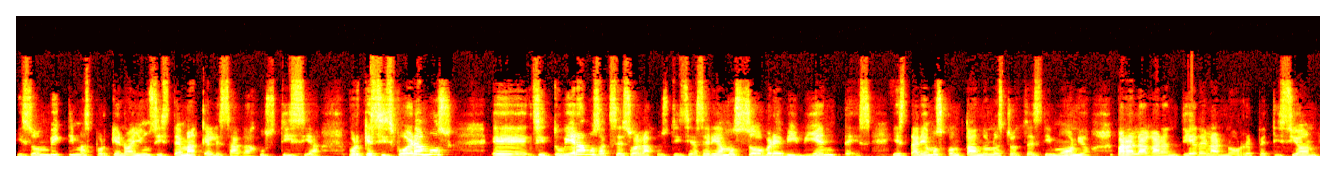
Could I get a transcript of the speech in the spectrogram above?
y son víctimas porque no hay un sistema que les haga justicia. Porque si fuéramos, eh, si tuviéramos acceso a la justicia, seríamos sobrevivientes y estaríamos contando nuestro testimonio para la garantía de la no repetición.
